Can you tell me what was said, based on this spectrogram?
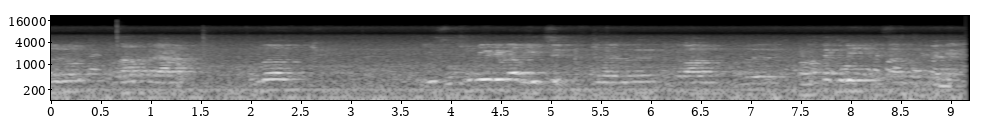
അതൊരു പ്രധാനപ്പെട്ട കാരണം ഒന്ന് ഈ സോഷ്യൽ മീഡിയയുടെ റീച്ച് എന്ന് പറയുന്നത് മിക്കവാറും അത് പണത്തെ കൂടി അടിസ്ഥാനമാക്കി തന്നെയാണ്.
